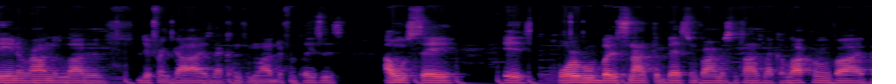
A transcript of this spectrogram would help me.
being around a lot of different guys that come from a lot of different places. I won't say it's horrible, but it's not the best environment sometimes. Like a locker room vibe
